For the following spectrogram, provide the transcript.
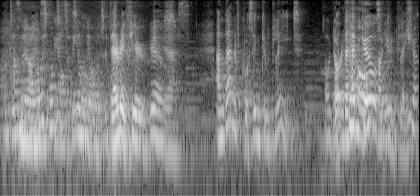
I, I always wanted to be on the honours board. Very few. Yes. Yes. And then, of course, incomplete. Oh, But Dorothy the head Hall, girls can are you complete. show-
